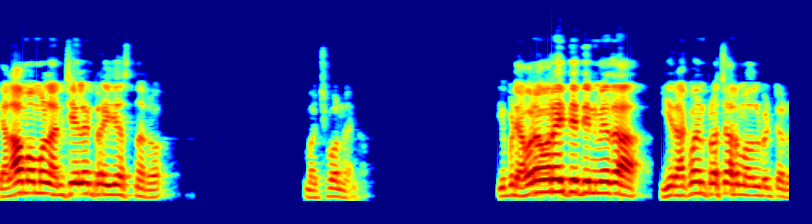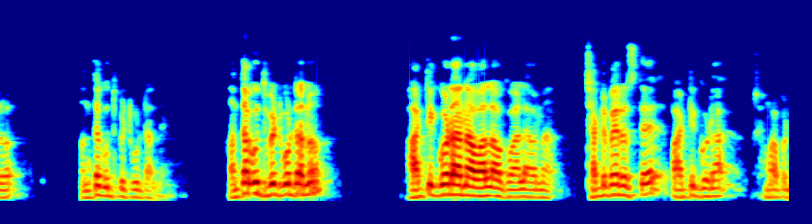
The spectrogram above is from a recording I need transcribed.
ఎలా మమ్మల్ని అణచేయాలని ట్రై చేస్తున్నారో మర్చిపోను నేను. ఇప్పుడు ఎవరెవరైతే దీని మీద ఈ రకమైన ప్రచారం మొదలుపెట్టారో అంతా గుర్తుపెట్టుకుంటాను నేను. అంతా గుర్తుపెట్టుకుంటాను. పార్టీకి కూడా నా వల్ల ఒకవేళ ఏమైనా చెడ్డ పేరు వస్తే పార్టీకి కూడా క్షమాపణ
